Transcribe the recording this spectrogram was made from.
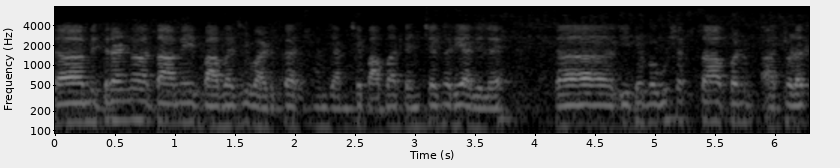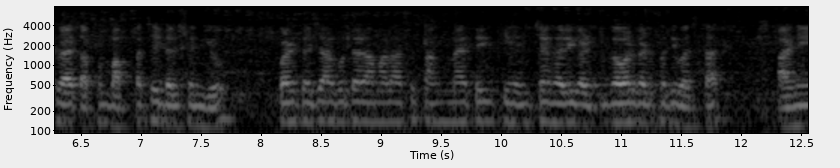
तर मित्रांनो आता आम्ही बाबाजी वाडकर म्हणजे आमचे बाबा त्यांच्या घरी आलेलो आहे. तर इथे बघू शकता आपण थोड्याच वेळात आपण बाप्पाचंही दर्शन घेऊ. पण त्याच्या अगोदर आम्हाला असं सांगण्यात येईल की यांच्या घरी गण गवर गणपती बसतात. आणि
